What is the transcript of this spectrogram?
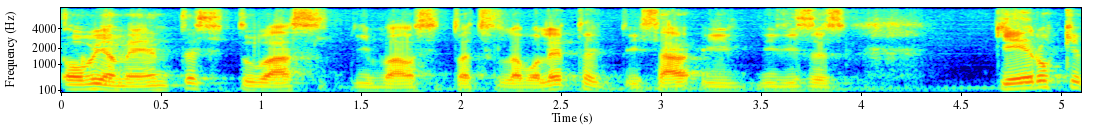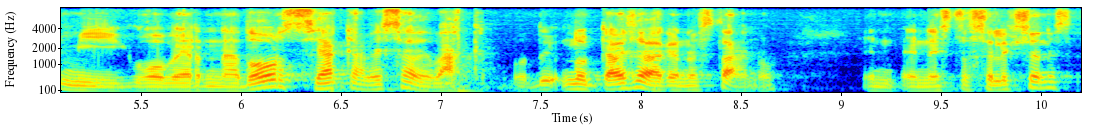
obviamente, si tú vas y vas y tú echas la boleta y, y, dices, quiero que mi gobernador sea cabeza de vaca. No, cabeza de vaca no está, ¿no? En, estas elecciones,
